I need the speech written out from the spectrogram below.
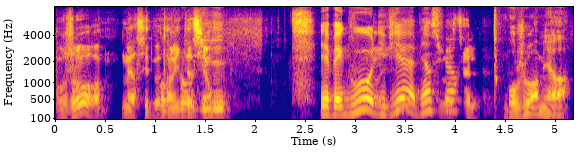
Bonjour, merci de votre invitation. Et avec vous, Olivier, bien sûr. Bonjour Amira.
